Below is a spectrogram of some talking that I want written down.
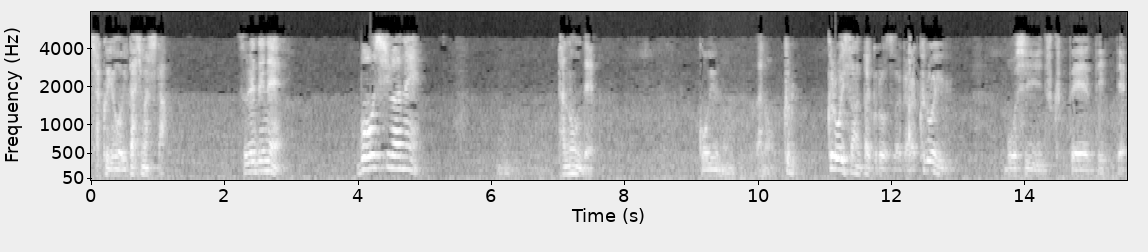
着用いたしました。それでね帽子はね頼んでこういうのあの黒いサンタクロースだから黒い帽子作ってって言って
